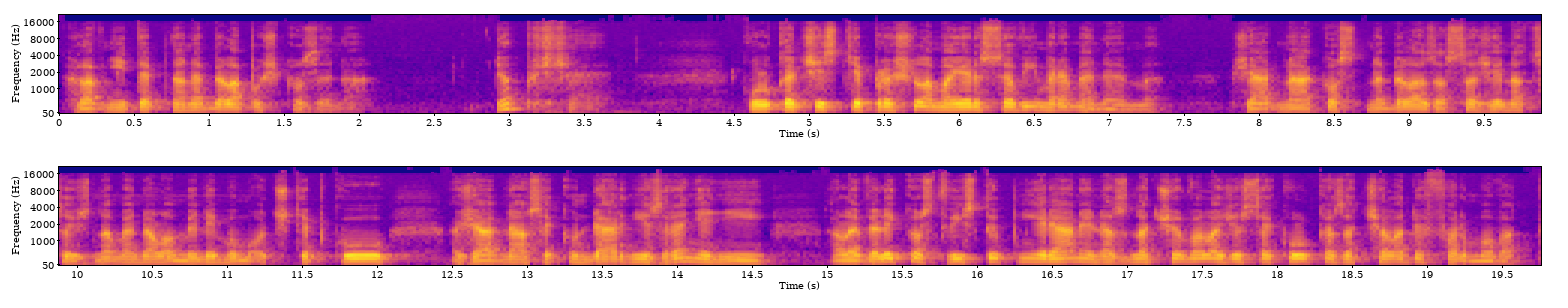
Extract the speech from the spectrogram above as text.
Hlavní tepna nebyla poškozena. Dobře. Kulka čistě prošla Majersovým ramenem. Žádná kost nebyla zasažena, což znamenalo minimum odštěpků a žádná sekundární zranění, ale velikost výstupní rány naznačovala, že se kulka začala deformovat.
